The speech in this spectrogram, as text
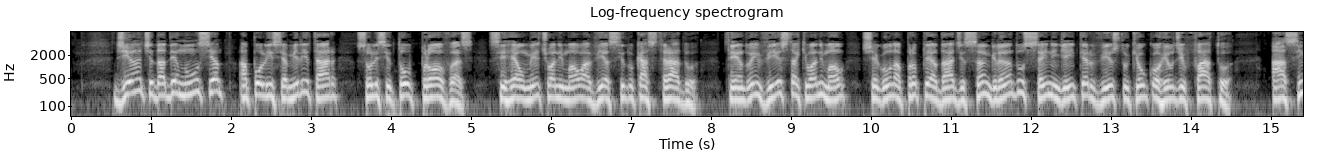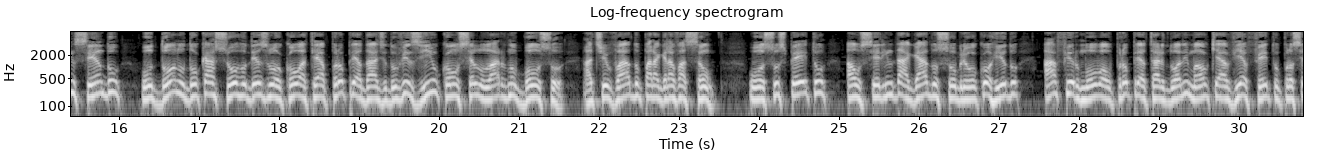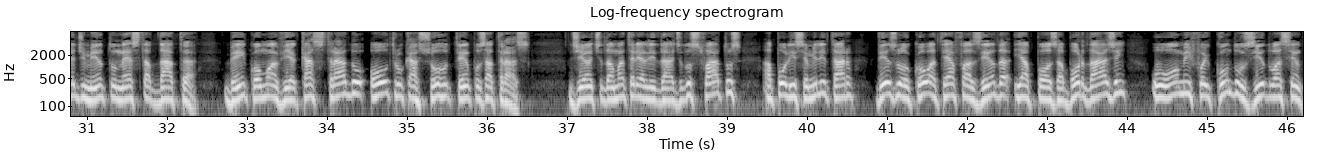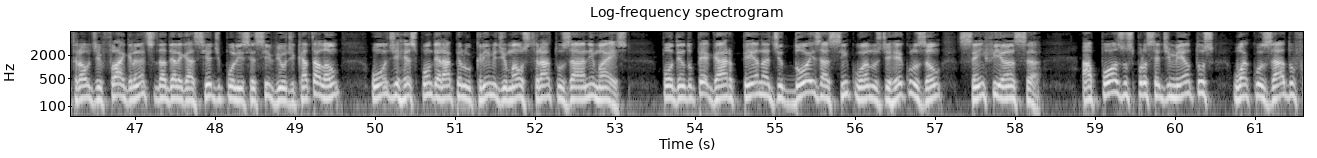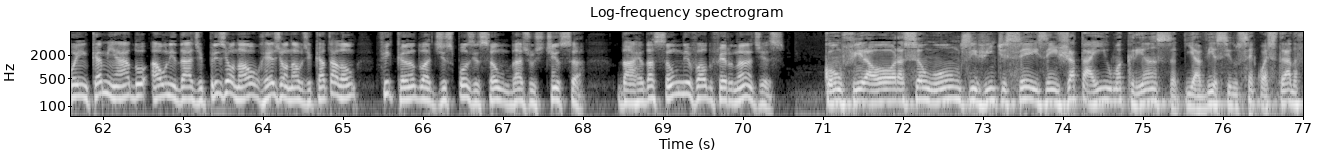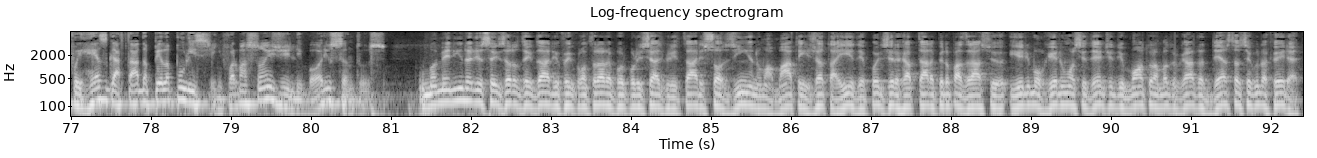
Diante da denúncia, a Polícia Militar solicitou provas se realmente o animal havia sido castrado, tendo em vista que o animal chegou na propriedade sangrando sem ninguém ter visto o que ocorreu de fato. Assim sendo, o dono do cachorro deslocou até a propriedade do vizinho com o celular no bolso, ativado para gravação. O suspeito, ao ser indagado sobre o ocorrido, afirmou ao proprietário do animal que havia feito o procedimento nesta data, bem como havia castrado outro cachorro tempos atrás. Diante da materialidade dos fatos, a Polícia Militar deslocou até a fazenda e, após abordagem, o homem foi conduzido à central de flagrantes da Delegacia de Polícia Civil de Catalão, onde responderá pelo crime de maus tratos a animais, podendo pegar pena de dois a cinco anos de reclusão sem fiança. Após os procedimentos, o acusado foi encaminhado à unidade prisional regional de Catalão, ficando à disposição da Justiça. Da redação, Nivaldo Fernandes. Confira a hora, são 11:26 em Jataí. Uma criança que havia sido sequestrada foi resgatada pela polícia. Informações de Libório Santos. Uma menina de seis anos de idade foi encontrada por policiais militares sozinha numa mata em Jataí depois de ser raptada pelo padrasto e ele morrer num acidente de moto na madrugada desta segunda-feira.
